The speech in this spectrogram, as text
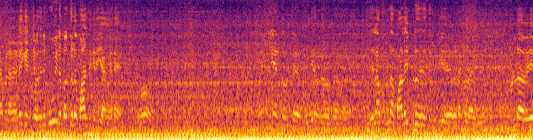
நம்ம நான் நினைக்கிறேன் வந்துட்டு மூவின மக்களும் வாழ்ந்துக்கிறியாங்கண்ணே இதெல்லாம் ஃபுல்லாக மலை பிரதேசத்துக்குரிய இடங்களாக இது ஃபுல்லாகவே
